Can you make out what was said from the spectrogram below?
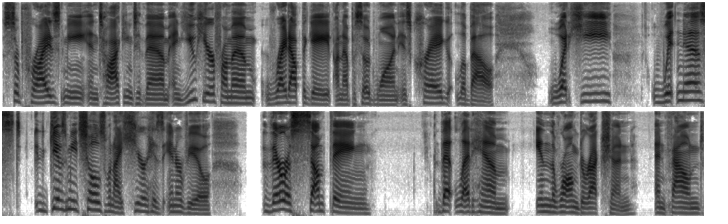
surprised me in talking to them, and you hear from him right out the gate on episode one, is Craig LaBelle. What he witnessed gives me chills when I hear his interview. There was something that led him in the wrong direction and found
